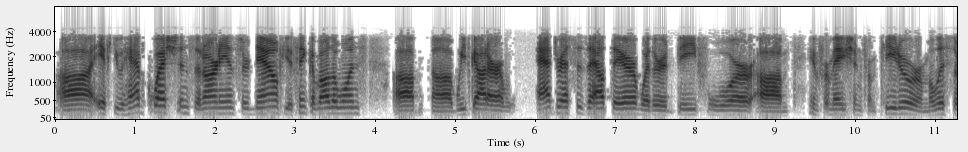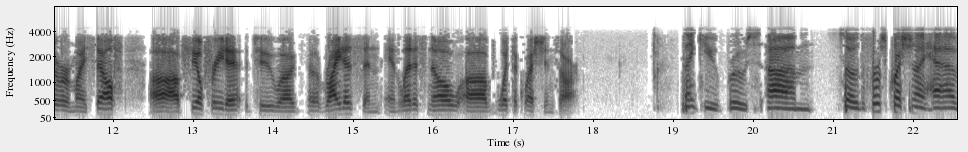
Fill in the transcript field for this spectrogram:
Uh, if you have questions that aren't answered now, if you think of other ones, uh, uh, we've got our addresses out there, whether it be for um, information from Peter or Melissa or myself. Uh, feel free to, to uh, uh, write us and, and let us know uh, what the questions are. Thank you, Bruce. Um, so the first question I have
